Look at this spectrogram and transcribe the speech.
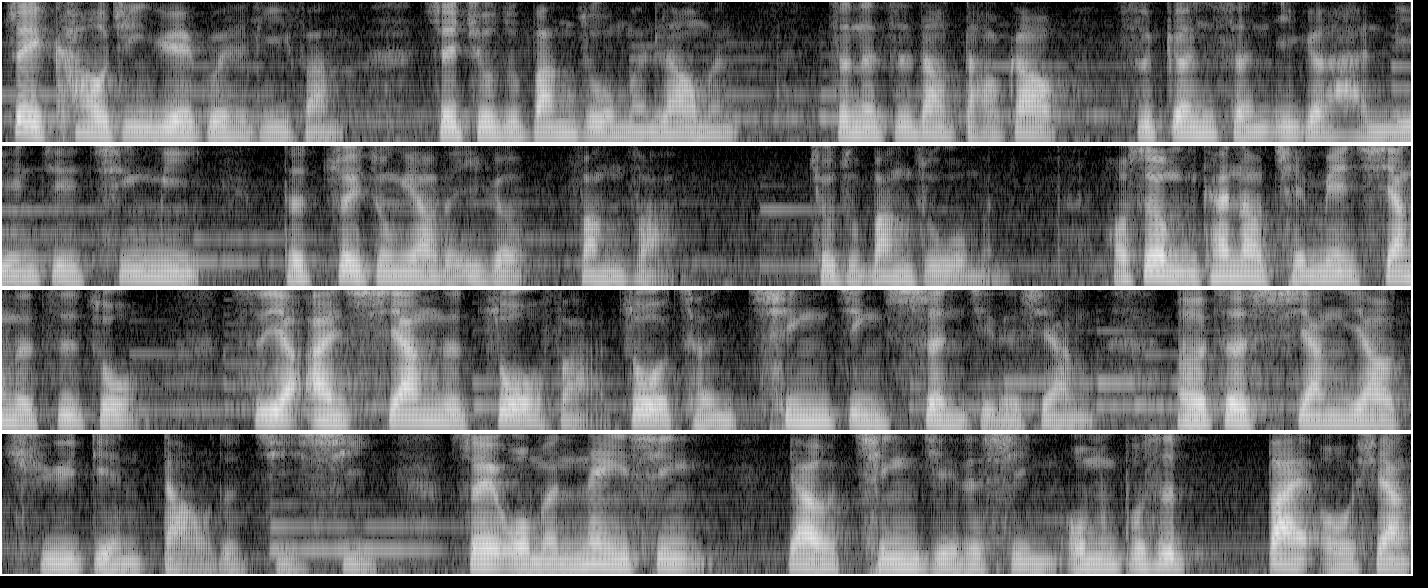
最靠近约柜的地方。所以求主帮助我们，让我们真的知道祷告是跟神一个很连接、亲密的最重要的一个方法。求主帮助我们。好，所以我们看到前面香的制作是要按香的做法做成清净圣洁的香，而这香要取点捣的极细，所以我们内心要有清洁的心。我们不是拜偶像，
